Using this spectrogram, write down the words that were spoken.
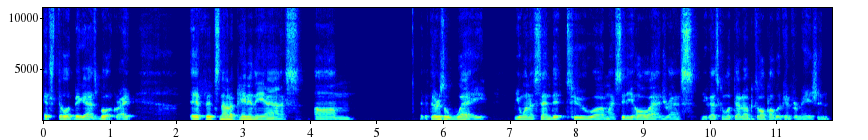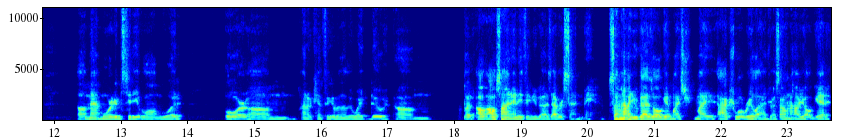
it's still a big ass book, right? If it's not a pain in the ass, um, if there's a way you want to send it to uh, my city hall address, you guys can look that up. It's all public information. Uh, Matt Morgan, City of Longwood, or um, I don't can't think of another way to do it. Um, but I'll, I'll sign anything you guys ever send me. Somehow you guys all get my my actual real address. I don't know how y'all get it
